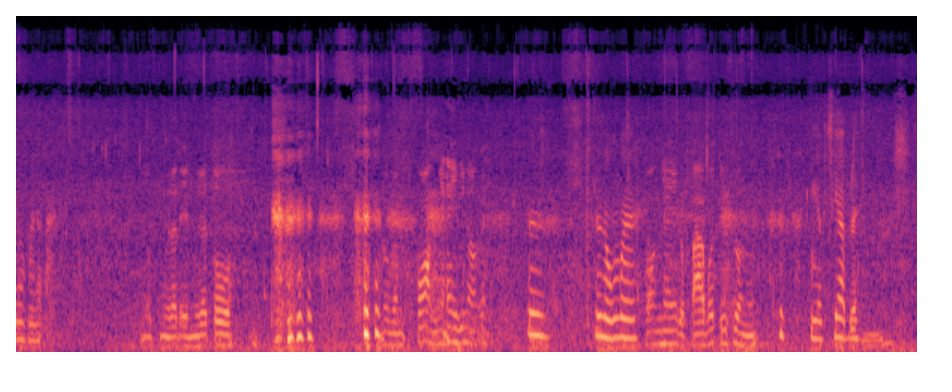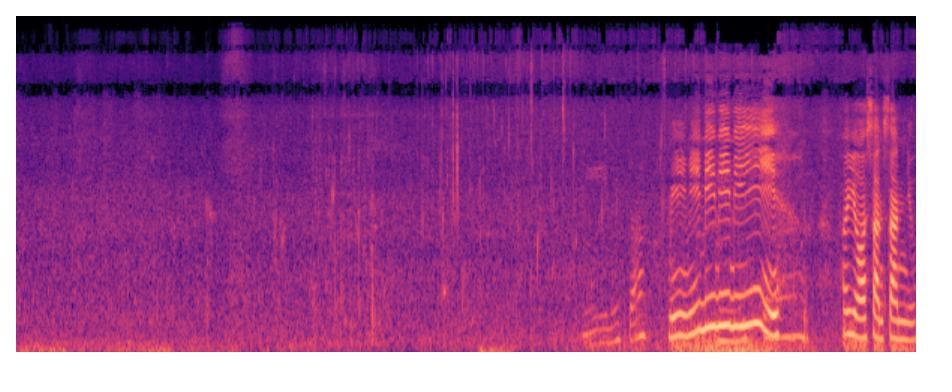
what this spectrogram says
ลงมาละยกมือละเดมือละโตนมันคล้องไงพี่น้องเอ้ย เออลงมาคล้องไงกับปลาบ่ตีช่วงนี้เงียบเชียบเลยมีนะจ๊ะมีมีมีมีมีพ่อยอสันสันๆอยู่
